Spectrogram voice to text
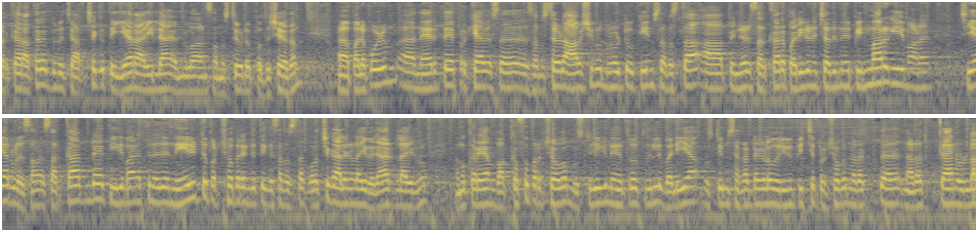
സർക്കാർ അത്തരത്തിലൊരു ചർച്ചയ്ക്ക് തയ്യാറായില്ല എന്നുള്ളതാണ് സംസ്ഥയുടെ പ്രതിഷേധം. പലപ്പോഴും നേരത്തെ പ്രഖ്യാപ സംസ്ഥയുടെ ആവശ്യങ്ങൾ മുന്നോട്ട് വെക്കുകയും സംസ്ഥ പിന്നീട് സർക്കാർ പരിഗണിച്ച് അതിന് പിന്മാറുകയുമാണ് ചെയ്യാറുള്ളത്. സർക്കാരിന്റെ തീരുമാനത്തിനെതിരെ നേരിട്ട് പ്രക്ഷോഭ രംഗത്തേക്ക് സംസ്ഥ കുറച്ചു കാലങ്ങളായി വരാറില്ലായിരുന്നു. നമുക്കറിയാം വഖഫ് പ്രക്ഷോഭം മുസ്ലിം ലീഗ് നേതൃത്വത്തിൽ വലിയ മുസ്ലിം സംഘടനകളെ ഒരുമിപ്പിച്ച് പ്രക്ഷോഭം നടത്ത നടത്താനുള്ള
